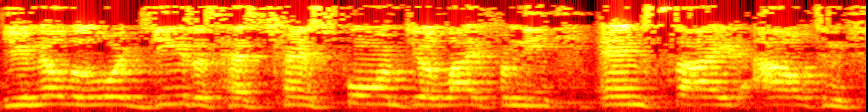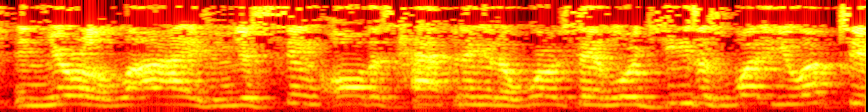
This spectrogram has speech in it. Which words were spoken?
You know the Lord Jesus has transformed your life from the inside out and, and you're alive and you're seeing all that's happening in the world saying, Lord Jesus, what are you up to?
